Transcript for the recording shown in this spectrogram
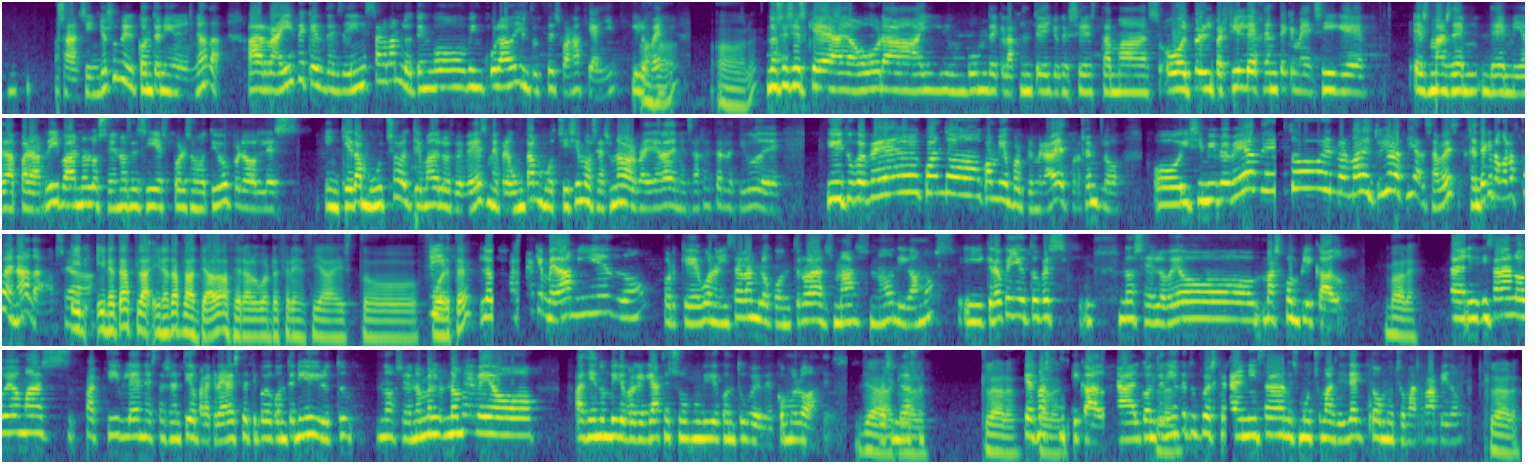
o sea, sin yo subir contenido ni nada. A raíz de que desde Instagram lo tengo vinculado y entonces van hacia allí y lo ven. Ajá. Vale. No sé si es que ahora hay un boom de que la gente, yo que sé, está más. O el, el perfil de gente que me sigue es más de, de mi edad para arriba, no lo sé, no sé si es por ese motivo, pero les inquieta mucho el tema de los bebés. Me preguntan muchísimo, o sea, es una barbaridad de mensajes que recibo de. ¿Y tu bebé cuándo comió por primera vez, por ejemplo? O ¿y si mi bebé hace esto, es normal, el tuyo lo hacía? ¿Sabes? Gente que no conozco de nada, o sea. ¿Y, y no te has ¿Y no te has planteado hacer algo en referencia a esto Sí, fuerte? Lo que pasa es que me da miedo porque, bueno, Instagram lo controlas más, ¿no? Digamos. Y creo que YouTube es, no sé, lo veo más complicado. Vale. Eh, Instagram lo veo más factible en este sentido para crear este tipo de contenido y YouTube, no sé, no me, no me veo haciendo un vídeo porque ¿qué haces un vídeo con tu bebé? ¿Cómo lo haces? Ya, Pues claro. Claro, Que es más claro, complicado. El contenido Claro. que tú puedes crear en Instagram es mucho más directo, mucho más rápido. claro.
